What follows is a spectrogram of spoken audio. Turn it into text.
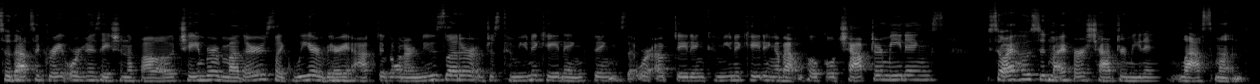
So that's a great organization to follow. Chamber of Mothers, like we are very Mhm. active on our newsletter of just communicating things that we're updating, communicating about local chapter meetings. So I hosted my first chapter meeting last month.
